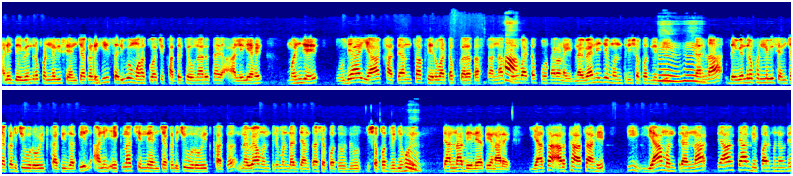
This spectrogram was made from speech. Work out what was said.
आणि देवेंद्र फडणवीस यांच्याकडे ही सर्व महत्वाची खातं ठेवण्यात आलेली आहेत म्हणजे उद्या या खात्यांचा फेरवाटप करत असताना. फेरवाटप होणार नाही नव्याने जे मंत्री शपथ घेतील. त्यांना देवेंद्र फडणवीस यांच्याकडची उर्वरित खाती जातील आणि एकनाथ शिंदे यांच्याकडची उर्वरित खातं नव्या मंत्रिमंडळात ज्यांचा शपथविधी शपथविधी होईल. त्यांना देण्यात येणार आहे याचा अर्थ असा आहे की या मंत्र्यांना त्या त्या डिपार्टमेंटमध्ये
